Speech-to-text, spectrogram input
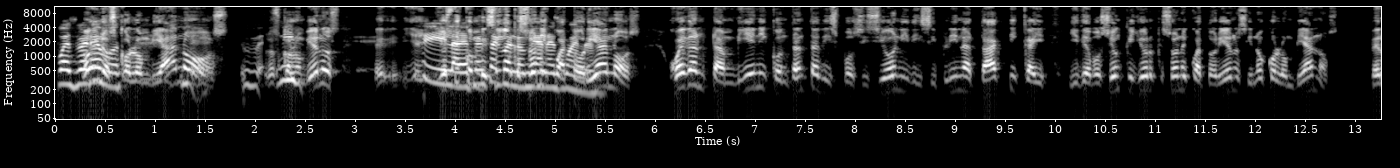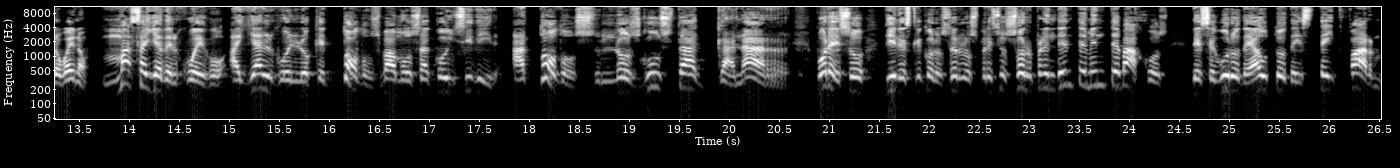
pues veremos. los colombianos, los colombianos, yo estoy convencido que son ecuatorianos juegan tan bien y con tanta disposición y disciplina táctica y, devoción que yo creo que son ecuatorianos y no colombianos. Pero bueno, más allá del juego, hay algo en lo que todos vamos a coincidir. A todos nos gusta ganar. Por eso tienes que conocer los precios sorprendentemente bajos de seguro de auto de State Farm.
